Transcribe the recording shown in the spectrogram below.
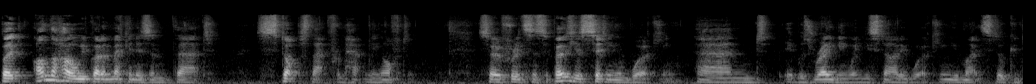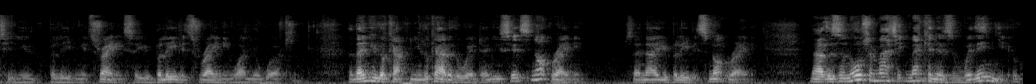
But on the whole, we've got a mechanism that stops that from happening often. So, for instance, suppose you're sitting and working and it was raining when you started working, you might still continue believing it's raining. So, you believe it's raining while you're working. And then you look up and you look out of the window and you see it's not raining. So now you believe it's not raining. Now, there's an automatic mechanism within you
